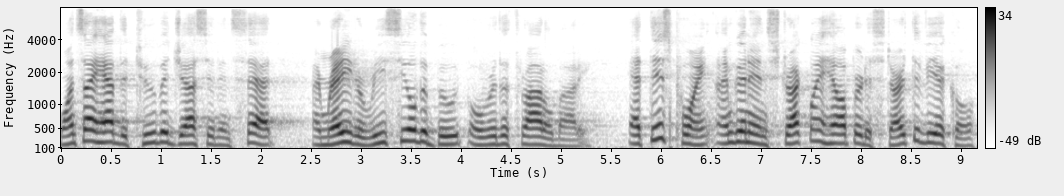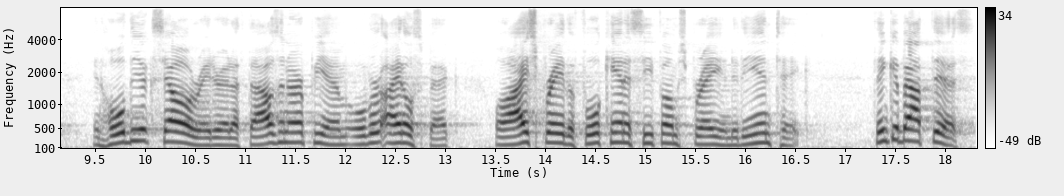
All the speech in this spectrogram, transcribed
Once I have the tube adjusted and set, I'm ready to reseal the boot over the throttle body. At this point, I'm going to instruct my helper to start the vehicle and hold the accelerator at 1000 RPM over idle spec while I spray the full can of seafoam spray into the intake. Think about this.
